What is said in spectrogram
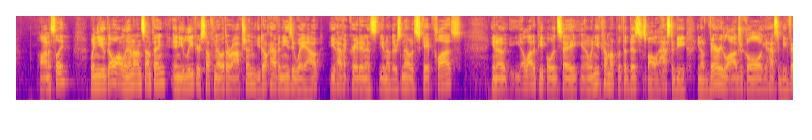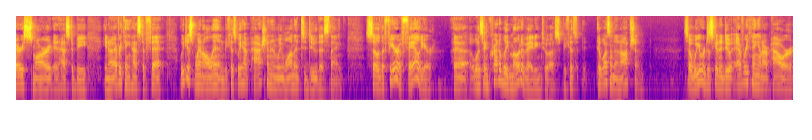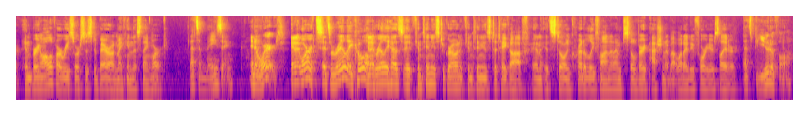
Honestly, when you go all in on something and you leave yourself no other option, you don't have an easy way out. You haven't created a, you know, there's no escape clause. You know, a lot of people would say, you know, when you come up with a business model, it has to be, you know, very logical, it has to be very smart, it has to be, you know, everything has to fit. We just went all in because we have passion and we wanted to do this thing. So the fear of failure uh, was incredibly motivating to us because it wasn't an option. So we were just going to do everything in our power and bring all of our resources to bear on making this thing work. That's amazing. And it worked. And it worked. It's really cool. And it really has, it continues to grow and it continues to take off. And it's still incredibly fun. And I'm still very passionate about what I do four years later. That's beautiful.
